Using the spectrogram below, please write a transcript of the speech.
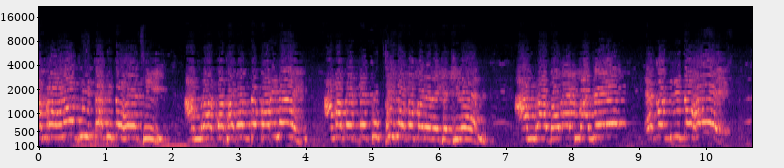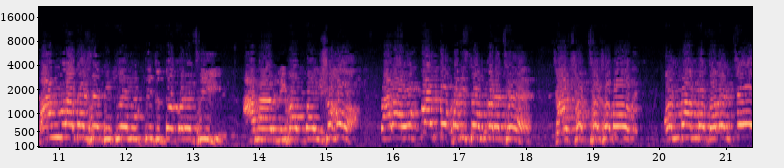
আমরা অনেক নির্যাতিত হয়েছি। আমরা কথা বলতে পারি নাই, আমাদেরকে কুক্ষিগত করে রেখেছিলেন। আমরা দলের মাঝে একত্রিত হয়ে বাংলাদেশে দ্বিতীয় মুক্তিযুদ্ধ করেছি। আমার রিভাব ভাই সহ তারা অত্যন্ত পরিশ্রম করেছে, যার স্বেচ্ছাসেবক অন্যান্য দলের চেয়ে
